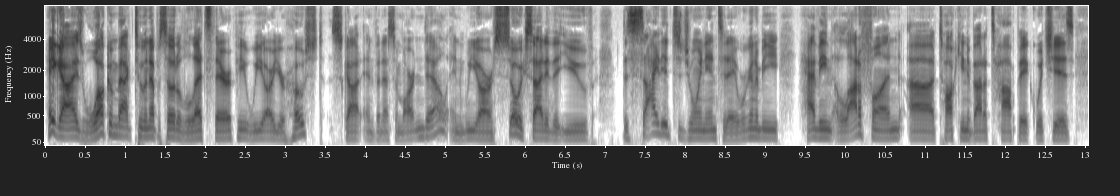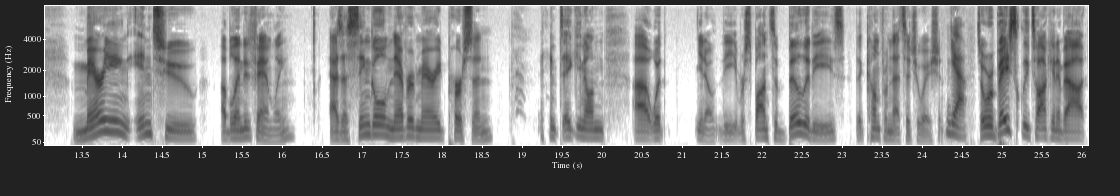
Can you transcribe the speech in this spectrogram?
Hey guys, welcome back to an episode of Let's Therapy. We are your host, Scott and Vanessa Martindale, and we are so excited that you've decided to join in today. We're going to be having a lot of fun uh, talking about a topic which is marrying into a blended family as a single, never married person and taking on uh, what you know the responsibilities that come from that situation. Yeah. So we're basically talking about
